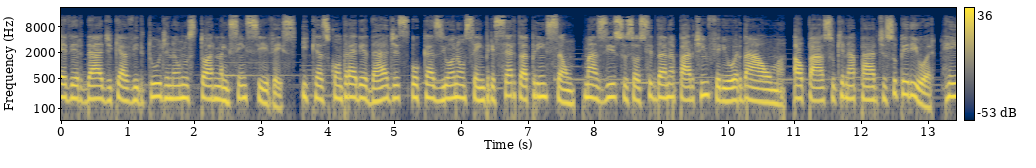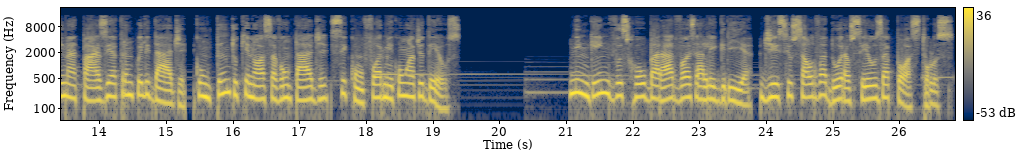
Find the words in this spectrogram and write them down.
É verdade que a virtude não nos torna insensíveis, e que as contrariedades ocasionam sempre certa apreensão, mas isso só se dá na parte inferior da alma, ao passo que na parte superior reina a paz e a tranquilidade, contanto que nossa vontade se conforme com a de Deus. Ninguém vos roubará a vossa alegria, disse o Salvador aos seus apóstolos.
